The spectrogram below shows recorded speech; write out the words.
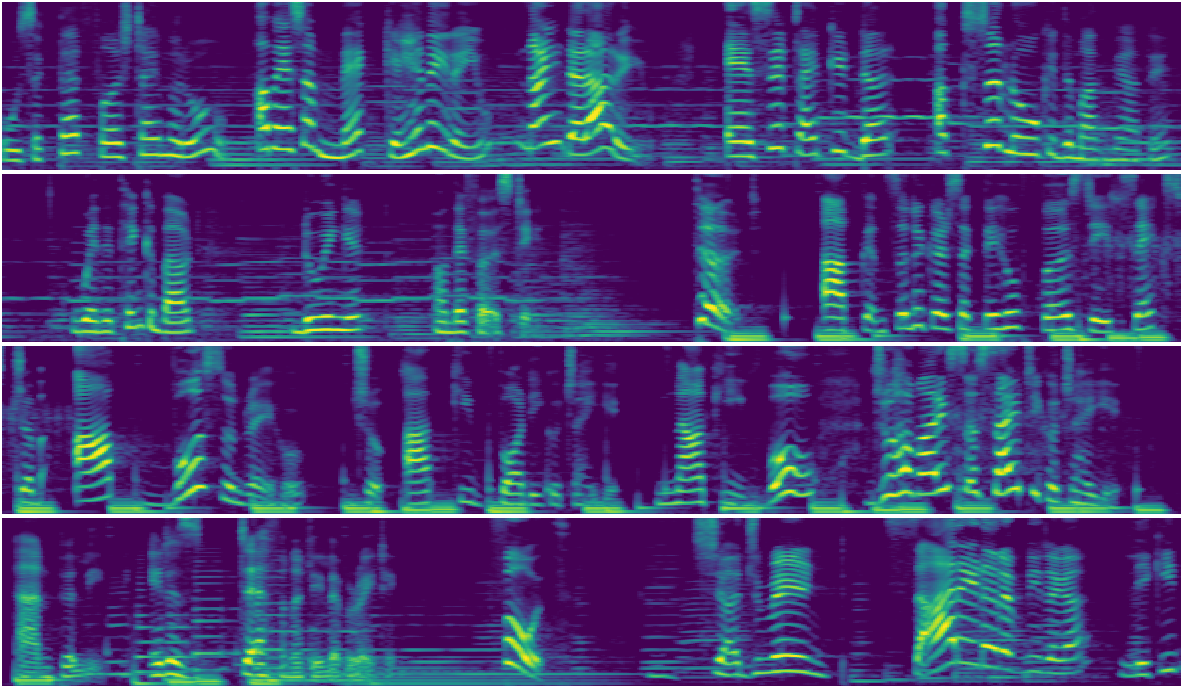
हो सकता है फ़र्स्ट टाइमर हो अब ऐसा मैं कह नहीं रही हूँ, ना ही डरा रही हूँ ऐसे टाइप के डर अक्सर लोगों के दिमाग में आते हैं, when they think about doing it on their first date. Third आप कंसिडर कर सकते हो फ़र्स्ट डेट सेक्स जब आप वो सुन रहे हो जो आपकी बॉडी को चाहिए, ना कि वो जो हमारी सोसाइटी को चाहिए। And believe me it is definitely liberating fourth judgement सारे डर अपनी जगह, लेकिन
